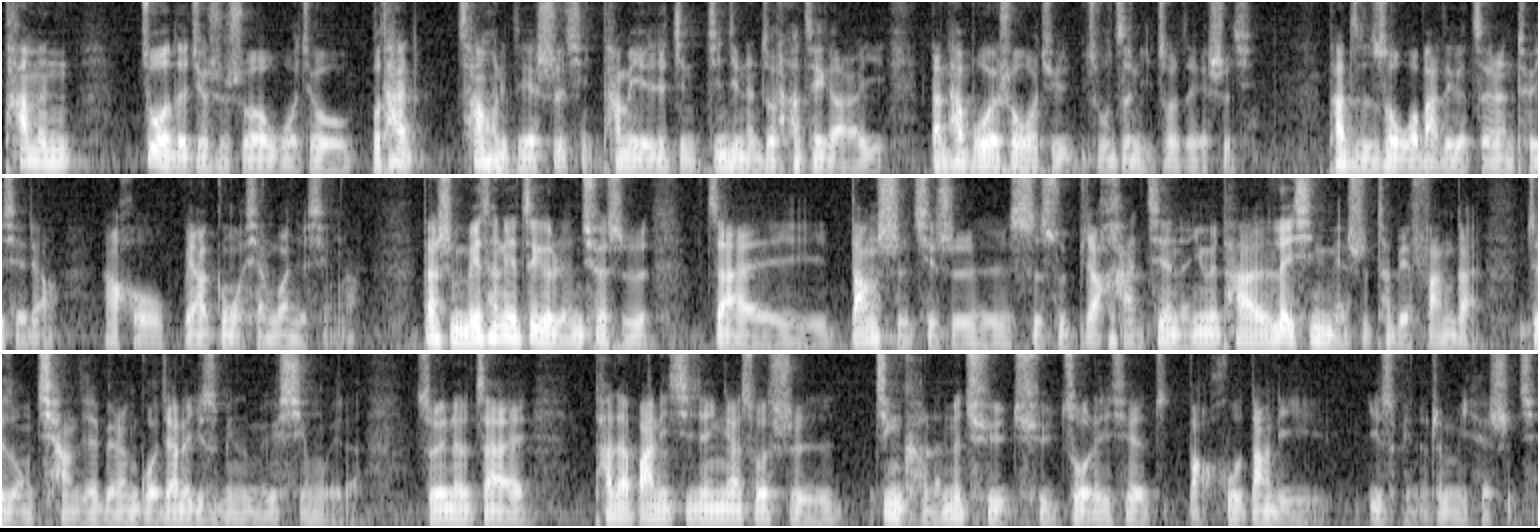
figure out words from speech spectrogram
他们做的就是说，我就不太。掺和你这些事情，他们也就仅仅仅能做到这个而已。但他不会说我去阻止你做这些事情，他只是说我把这个责任推卸掉，然后不要跟我相关就行了。但是梅特列这个人确实在当时其实是属比较罕见的，因为他内心里面是特别反感这种抢劫别人国家的艺术品这么一个行为的。所以呢，在他在巴黎期间，应该说是尽可能的去去做了一些保护当地艺术品的这么一些事情。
